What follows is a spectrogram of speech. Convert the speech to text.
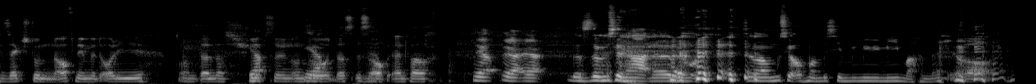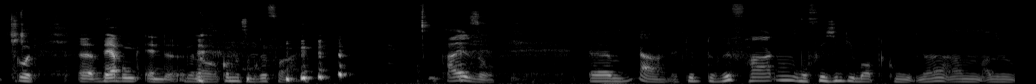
sechs Stunden Aufnehmen mit Olli und dann das Schnipseln und ja, so, das ist ja. auch einfach. Ja, ja, ja. Das ist ein bisschen hart. Ne? Man muss ja auch mal ein bisschen Mimimi machen. Ne? Ja. Gut. Äh, Werbung Ende. Genau, kommen wir zum Riffhaken. also, ähm, ja, es gibt Riffhaken. Wofür sind die überhaupt gut? Ne? Ähm, also,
